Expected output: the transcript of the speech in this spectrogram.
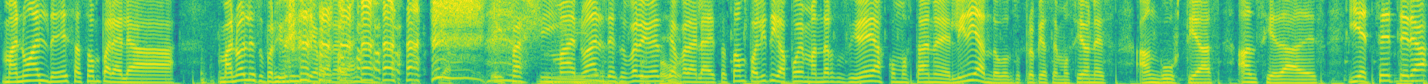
manual de desazón para la manual de supervivencia para la El fallido. Manual de supervivencia para la desazón política. Pueden mandar sus ideas, cómo están eh, lidiando con sus propias emociones, angustias, ansiedades y etcétera.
